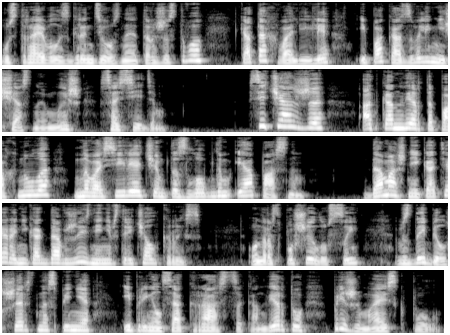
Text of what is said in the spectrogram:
устраивалось грандиозное торжество, кота хвалили и показывали несчастную мышь соседям. Сейчас же от конверта пахнуло на Василия чем-то злобным и опасным. Домашний котяра никогда в жизни не встречал крыс. Он распушил усы, вздыбил шерсть на спине и принялся красться конверту, прижимаясь к полу.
